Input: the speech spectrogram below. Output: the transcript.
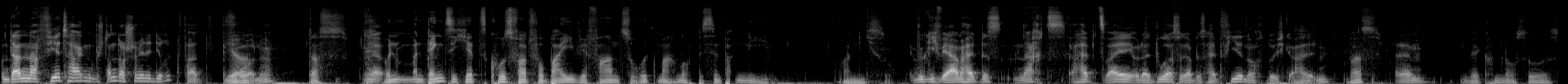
und dann nach vier Tagen stand auch schon wieder die Rückfahrt bevor, Ja. ne? Das. Ja. Und man denkt sich jetzt, Kursfahrt vorbei, wir fahren zurück, machen noch ein bisschen. Pa nee, war nicht so. Wirklich, wir haben halt bis nachts halb zwei oder du hast sogar bis halb vier noch durchgehalten. Was? Ähm, Wer kommt noch sowas?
